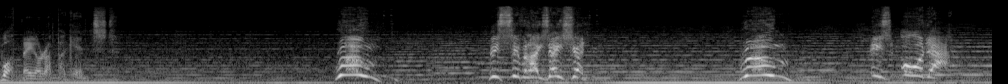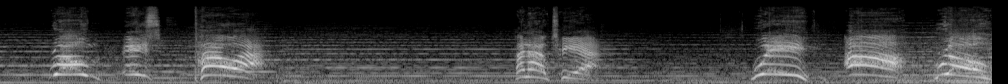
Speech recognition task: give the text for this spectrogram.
what they are up against. Rome is civilization. Rome is order. Rome is power. And out here, we are Rome!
